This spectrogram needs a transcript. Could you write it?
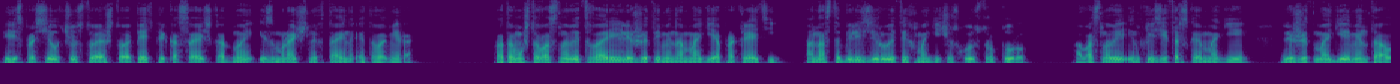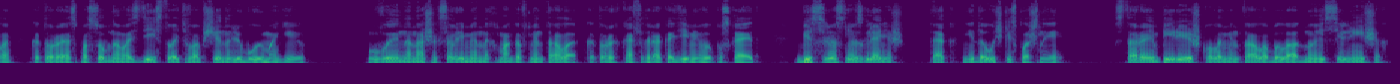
Переспросил, чувствуя, что опять прикасаюсь к одной из мрачных тайн этого мира. Потому что в основе тварей лежит именно магия проклятий. Она стабилизирует их магическую структуру. А в основе инквизиторской магии лежит магия ментала, которая способна воздействовать вообще на любую магию. Увы, на наших современных магов ментала, которых кафедра Академии выпускает, без слез не взглянешь. Так, недоучки сплошные. В Старой Империи школа ментала была одной из сильнейших,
